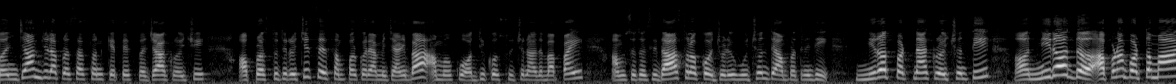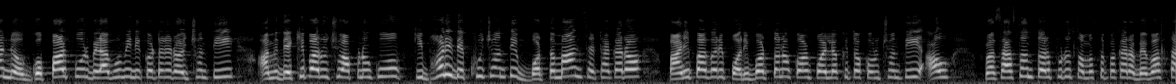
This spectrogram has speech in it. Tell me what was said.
ଗଞ୍ଜାମ ଜିଲ୍ଲା ପ୍ରଶାସନ କେତେ ସଜାଗ ରହିଛି ଆଉ ପ୍ରସ୍ତୁତି ରହିଛି ସେ ସମ୍ପର୍କରେ ଆମେ ଜାଣିବା ଆମକୁ ଅଧିକ ସୂଚନା ଦେବା ପାଇଁ ଆମ ସହିତ ସିଧାସଳଖ ଯୋଡ଼ି ହୋଇଛନ୍ତି ଆମ ପ୍ରତିନିଧି ନିରଦ ପଟ୍ଟନାୟକ ରହିଛନ୍ତି ନିରଦ ଆପଣ ବର୍ତ୍ତମାନ ଗୋପାଳପୁର ବେଳାଭୂମି ନିକଟରେ ରହିଛନ୍ତି ଆମେ ଦେଖିପାରୁଛୁ ଆପଣଙ୍କୁ କିଭଳି ଏପରି ଦେଖୁଛନ୍ତି ବର୍ତ୍ତମାନ ସେଠାକାର ପାଣିପାଗରେ ପରିବର୍ତ୍ତନ କ'ଣ ପରିଲକ୍ଷିତ କରୁଛନ୍ତି ଆଉ ପ୍ରଶାସନ ତରଫରୁ ସମସ୍ତ ପ୍ରକାର ବ୍ୟବସ୍ଥା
